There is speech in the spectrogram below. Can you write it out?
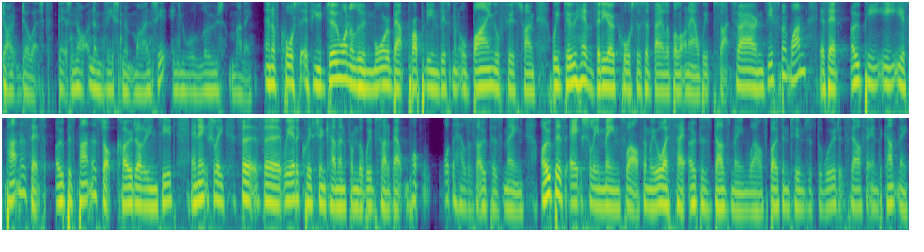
Don't do it. That's not an investment mindset and you will lose money. And of course, if you do want to learn more about property investment or buying your first home, we do have video courses available on our website. So our investment one is at OPES Partners. That's opespartners.co.nz. And actually, for, for we had a question come in from the website about what what the hell does OPES mean? OPES actually means wealth, and we always say OPES does mean wealth, both in terms of the word itself and the company.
